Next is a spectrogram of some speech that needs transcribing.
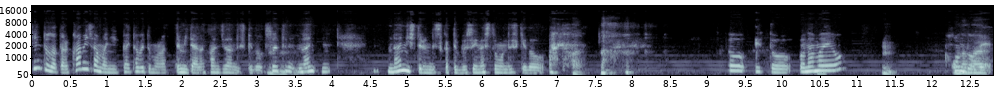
神道だったら神様に一回食べてもらってみたいな感じなん。ですけど、それってうん。うん。何、何してるんですかって無粋な質問ですけど、あはい。と、えっと、お名前を、うん。本堂で。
